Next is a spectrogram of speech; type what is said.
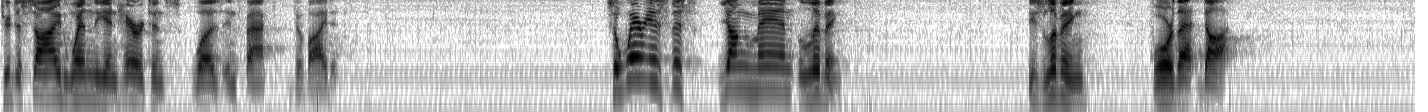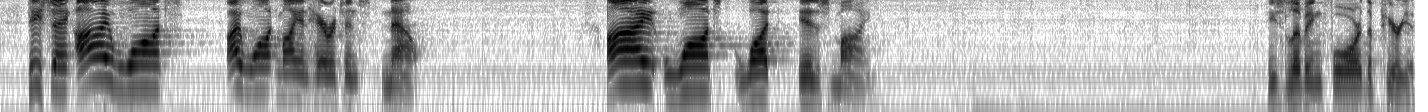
to decide when the inheritance was, in fact, divided. So, where is this young man living? He's living for that dot. He's saying, I want, I want my inheritance now. I want what is mine. He's living for the period.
